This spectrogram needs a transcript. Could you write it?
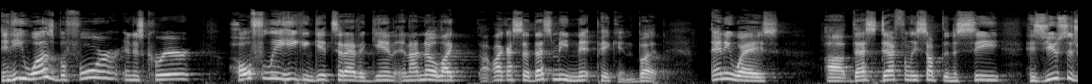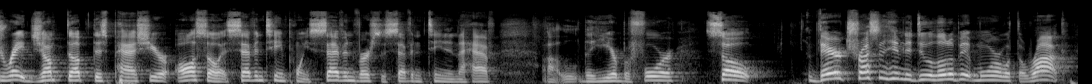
And he was before in his career. Hopefully he can get to that again. And I know, like like I said, that's me nitpicking. But anyways, uh, that's definitely something to see. His usage rate jumped up this past year also at 17.7 versus 17.5 uh, the year before. So they're trusting him to do a little bit more with the rock.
